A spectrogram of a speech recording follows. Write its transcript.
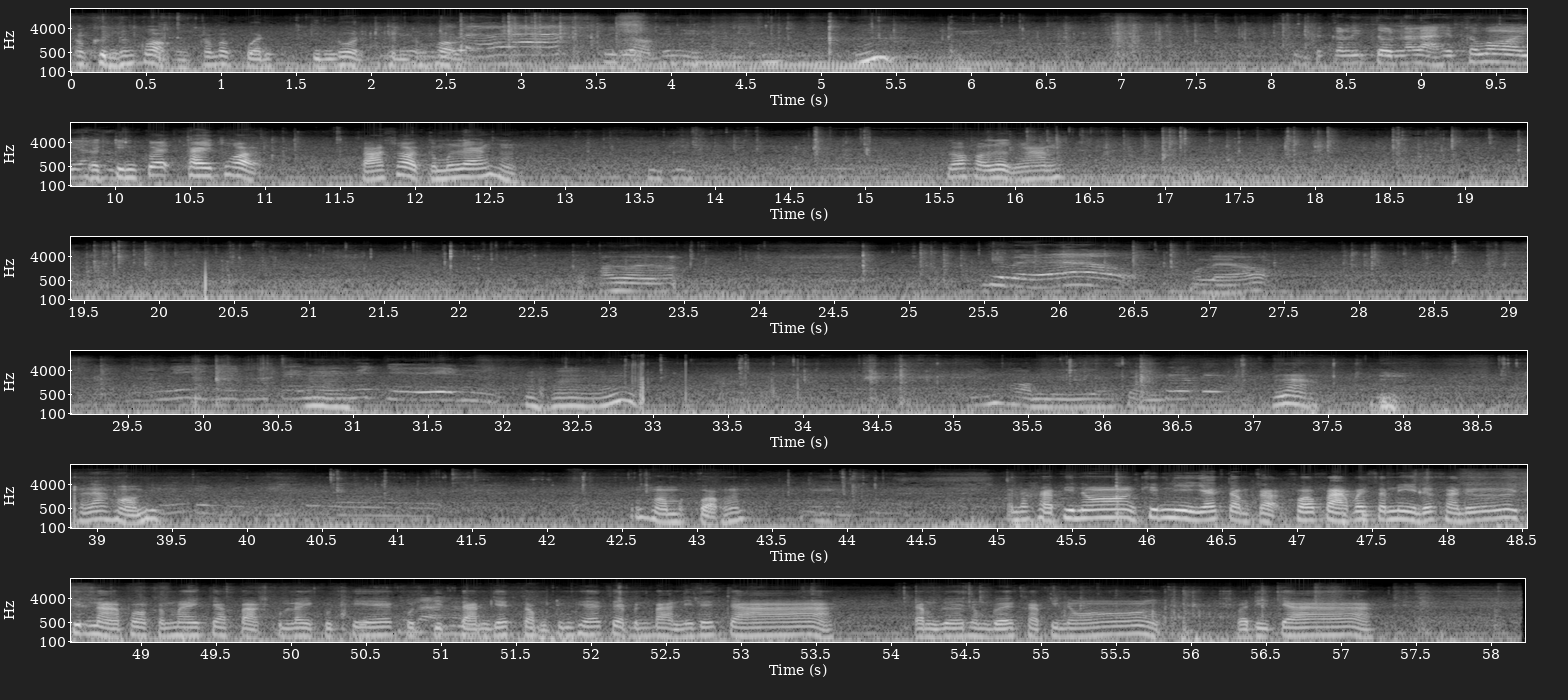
เอาขึ้นทั้งกอกเขามาควรกินรวดขึ้นทั้งกอกที่หยอกไปนี่อืมถึงจะกะลิตนนั่นแหละเฮ็ดสวอยอะจะกินกล้วยไก่ทอดปลาทอดกับมือแรงหึรอเขาเลิกงานอร่อยอะกินไปแล้ว หมดแล้ว ไม่ กินไม่กินอื้อหือมหอมดีอะแสนเวลาเวลาหอมดิหอมมากรอกนะเอาละค่ะพี่น้องคลิปนี้ยายต่อมกะขอฝากไว้สำนีเด้อค่ะเด้อคลิปหน้าพอกันไหมจะฝากกดไลค์กดแชร์กดติดตามยายต่อมจุ้มแพ้แซ่บบ้านๆนี่เด้อจ้าจำเลยจำเลยค่ะพี่น้องสวัสดีจ้า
